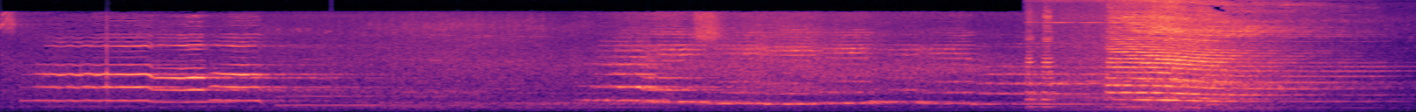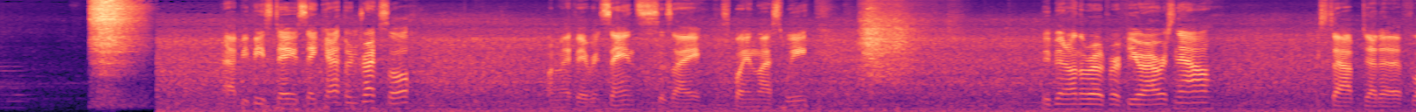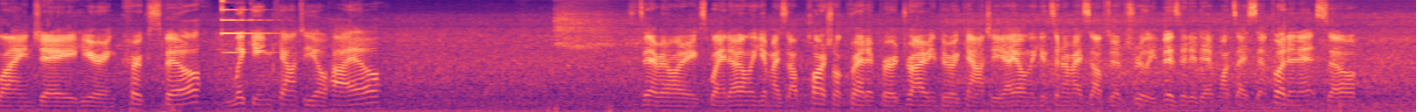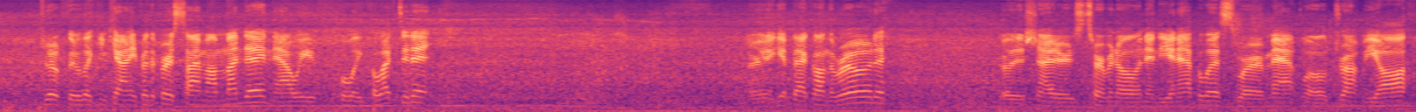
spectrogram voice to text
Happy Feast Day, St. Catherine Drexel. One of my favorite saints, as I explained last week. We've been on the road for a few hours now. We stopped at a Flying J here in Kirkersville, Licking County, Ohio. As Evan already explained, I only give myself partial credit for driving through a county. I only consider myself to have truly visited it once I set foot in it, so drove through Licking County for the first time on Monday. Now we've fully collected it. We're gonna get back on the road. Go to Schneider's terminal in Indianapolis where Matt will drop me off.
